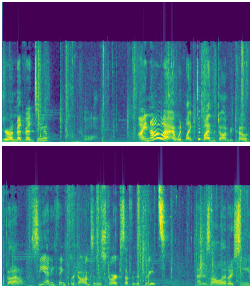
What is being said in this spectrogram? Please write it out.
You're on MedVed too? I know, I would like to buy the dog a coat, but I don't see anything for dogs in the store except for the treats. That is all that I see.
